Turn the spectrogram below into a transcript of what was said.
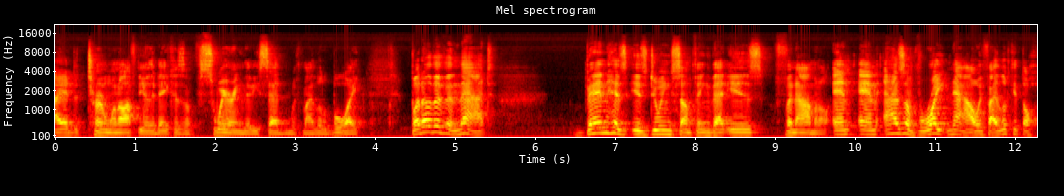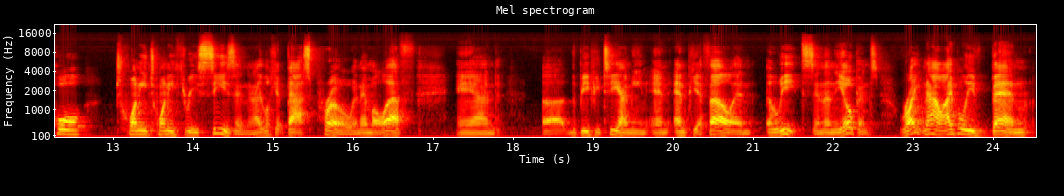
I had to turn one off the other day because of swearing that he said with my little boy. But other than that, Ben has is doing something that is phenomenal. And and as of right now, if I look at the whole 2023 season and I look at Bass Pro and MLF and uh, the BPT, I mean, and NPFL and Elites and then the Opens. Right now, I believe Ben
